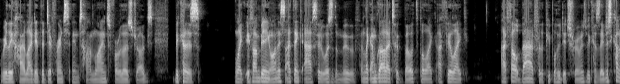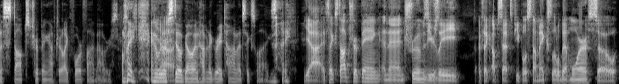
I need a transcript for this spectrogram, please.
really highlighted the difference in timelines for those drugs. Because, like, if I'm being honest, I think acid was the move. And, like, I'm glad I took both, but, like, I feel like I felt bad for the people who did shrooms because they just kind of stopped tripping after like four or five hours. Like, and we were still going, having a great time at Six Flags. Like, Yeah, it's like stop tripping, and then shrooms usually I feel like upsets people's stomachs a little bit more. So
